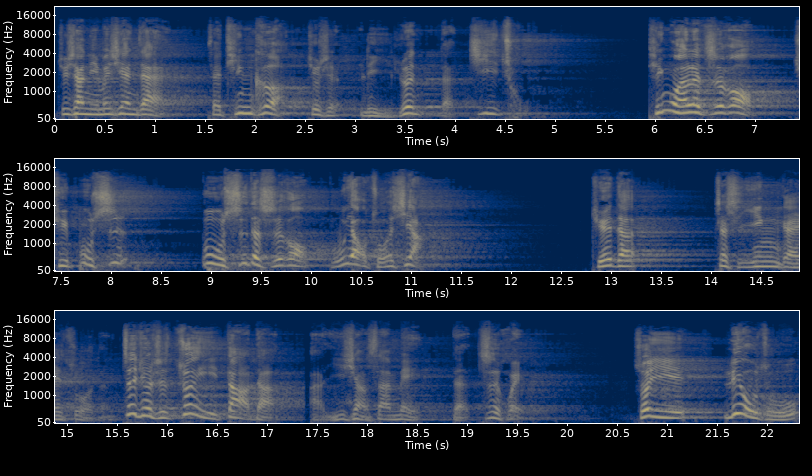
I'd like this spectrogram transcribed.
就像你们现在在听课，就是理论的基础。听完了之后去布施，布施的时候不要着相。觉得这是应该做的，这就是最大的啊一向三昧的智慧。所以六祖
